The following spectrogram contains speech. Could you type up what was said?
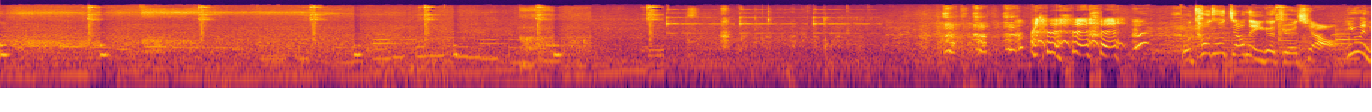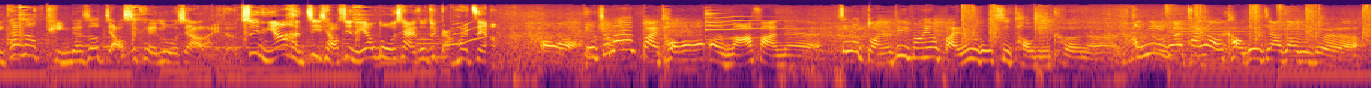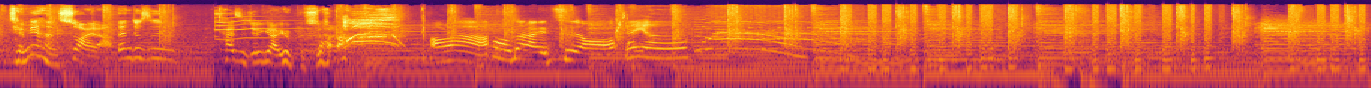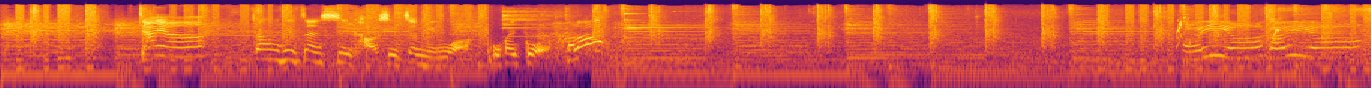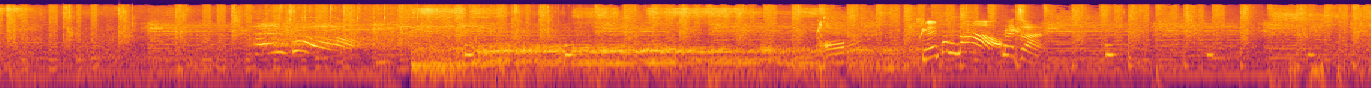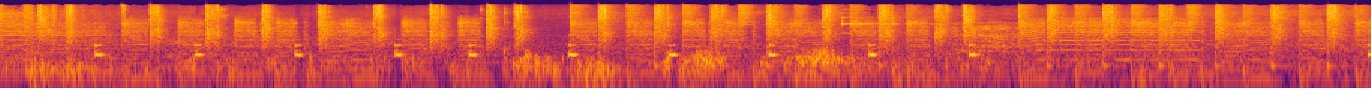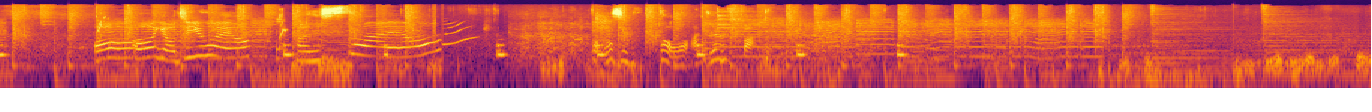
我偷偷教你一个诀窍，因为你看到停的时候脚是可以落下来的，所以你要很技巧性的要落下来之后就赶快这样。哦，我觉得要摆头很麻烦呢，这么短的地方要摆那么多次头，怎么可能？今天一定要拍到我考过驾照就对了。前面很帅啦，但就是开始就越来越不帅。好啦，那我再来一次哦，加油！加油！最后一次正式考试，证明我不会过。走喽！可以哦，可以哦，通过！ 어? 네, 통닭! 회전! 어, 어, 여지우예요. 반싸. 어, 어, 我是头啊，真烦。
